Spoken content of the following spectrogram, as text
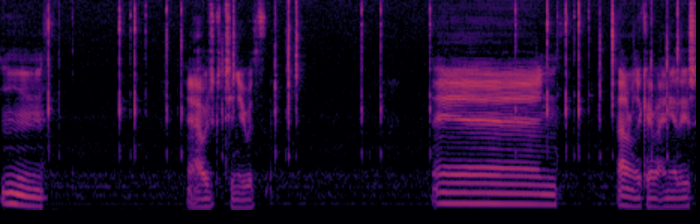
Hmm. Yeah, would just continue with. And I don't really care about any of these.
